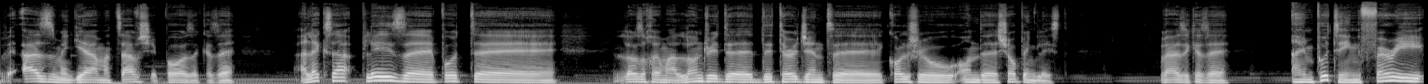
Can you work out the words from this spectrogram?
ואז מגיע המצב שפה זה כזה, אלקסה, please uh, put, uh, לא זוכר מה, laundry de- detergent uh, כלשהו on the shopping list. ואז היא כזה, I'm putting fairy,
